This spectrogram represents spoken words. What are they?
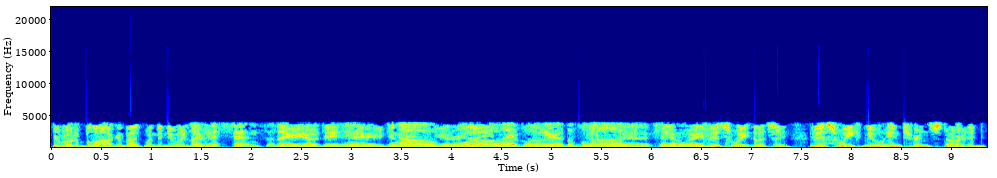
You wrote a blog about when the new It's like interns. a sentence. So there you go. J- yeah, you can. Oh read, you can read boy, all my let's blog. hear the blog. Yeah, can't wait. This week, let's see. This week, new interns started,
